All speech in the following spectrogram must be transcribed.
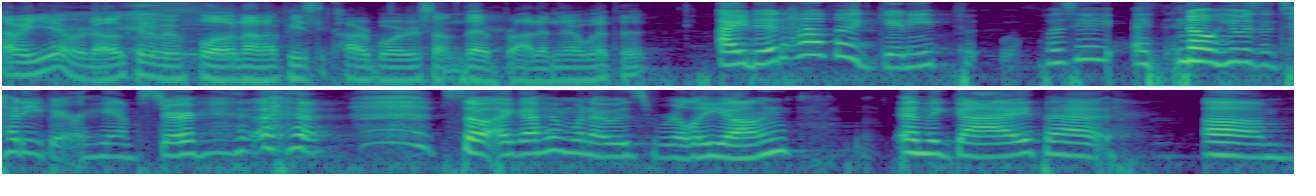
I mean, you never know. It could have been floating on a piece of cardboard or something that brought in there with it. I did have a guinea. P- was he? I th- no, he was a teddy bear hamster. so I got him when I was really young, and the guy that um,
